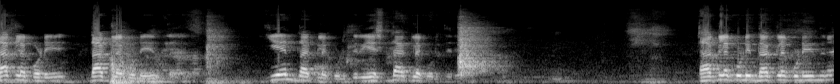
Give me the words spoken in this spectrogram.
ದಾಖಲೆ ಕೊಡಿ ದಾಖಲೆ ಕೊಡಿ ಅಂತ. ಏನು ದಾಖಲೆ ಕೊಡ್ತೀರಿ? ಎಷ್ಟು ದಾಖಲೆ ಕೊಡ್ತೀರಿ? ದಾಖಲೆ ಕೊಡಿ ದಾಖಲೆ ಕೊಡಿ ಅಂದರೆ?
